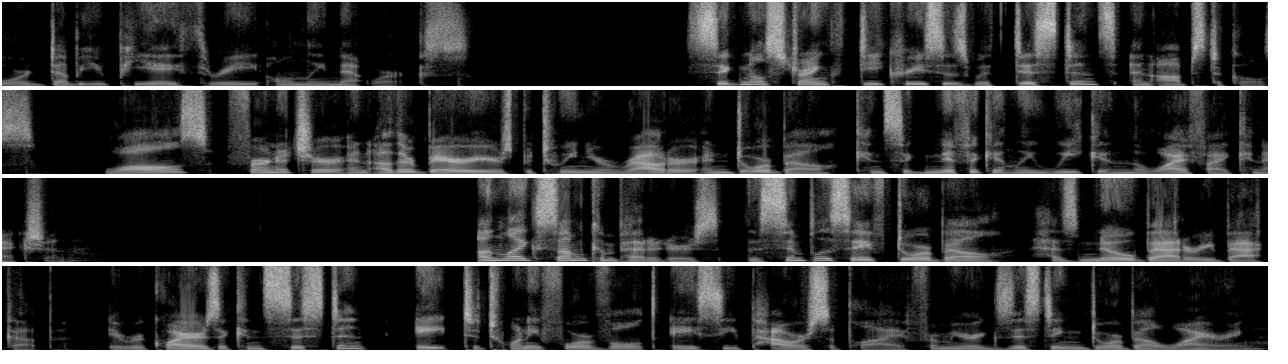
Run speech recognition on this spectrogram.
or WPA3 only networks. Signal strength decreases with distance and obstacles. Walls, furniture, and other barriers between your router and doorbell can significantly weaken the Wi Fi connection. Unlike some competitors, the SimpliSafe doorbell has no battery backup. It requires a consistent 8 to 24 volt AC power supply from your existing doorbell wiring.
